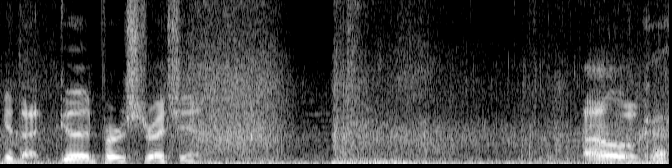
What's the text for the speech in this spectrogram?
Get that good first stretch in. Okay.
